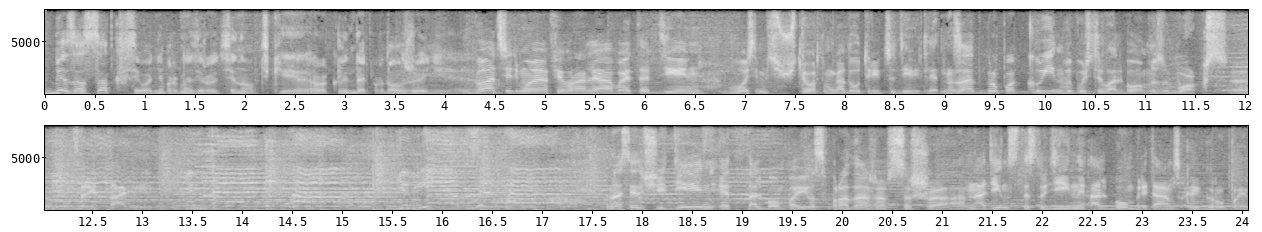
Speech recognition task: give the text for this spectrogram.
без осадков сегодня прогнозируют синоптики. Рок-календарь продолжение. 27 февраля в этот день, в 1984 году, 39 лет назад, группа Queen выпустила альбом The Works э, в Британии. На следующий день этот альбом появился в продаже в США. 11-й студийный альбом британской группы.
